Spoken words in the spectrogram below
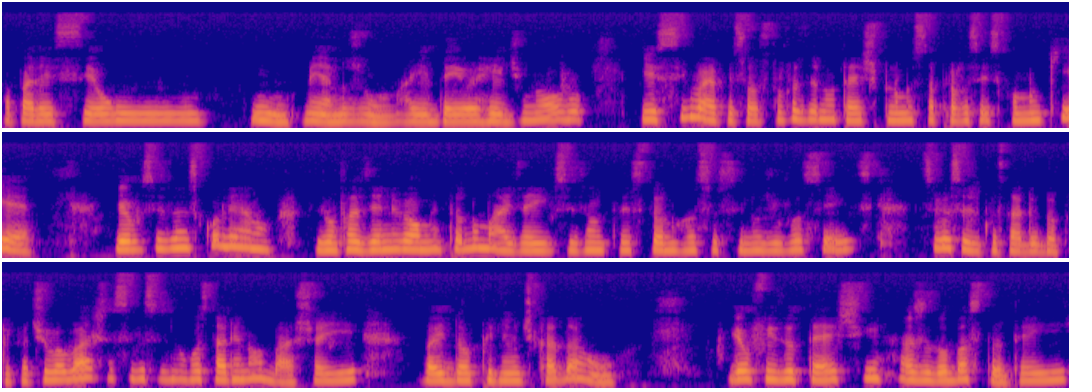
apareceu um, um, menos um. Aí daí eu errei de novo. E assim vai, pessoal. Estou fazendo um teste para mostrar para vocês como que é. E aí vocês vão escolhendo, vocês vão fazendo e aumentando mais. Aí vocês vão testando o raciocínio de vocês. Se vocês gostarem do aplicativo, abaixa. Se vocês não gostarem, não abaixa. Aí vai dar a opinião de cada um. Eu fiz o teste, ajudou bastante. Aí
